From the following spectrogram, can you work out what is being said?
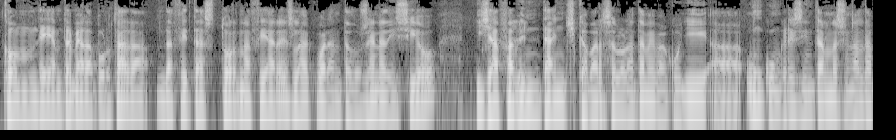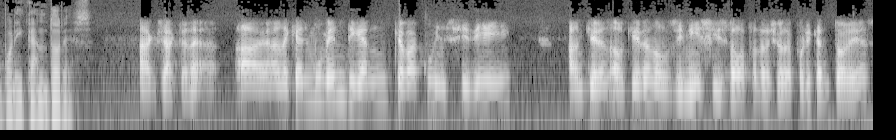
Com dèiem també a la portada, de fet es torna a fer ara, és la 42a edició, i ja fa 20 anys que Barcelona també va acollir uh, un congrés internacional de Poricantores. Exacte. En aquell moment, diguem que va coincidir el que, eren, el que eren els inicis de la Federació de Puricantores,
